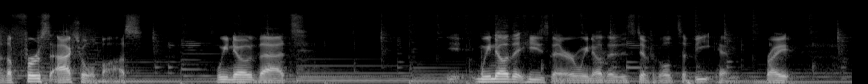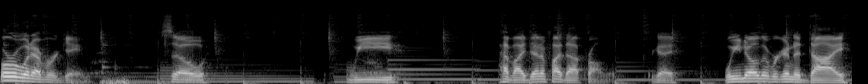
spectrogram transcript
the first actual boss, we know that we know that he's there. We know that it's difficult to beat him, right? Or whatever game. So we have identified that problem. Okay. We know that we're going to die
